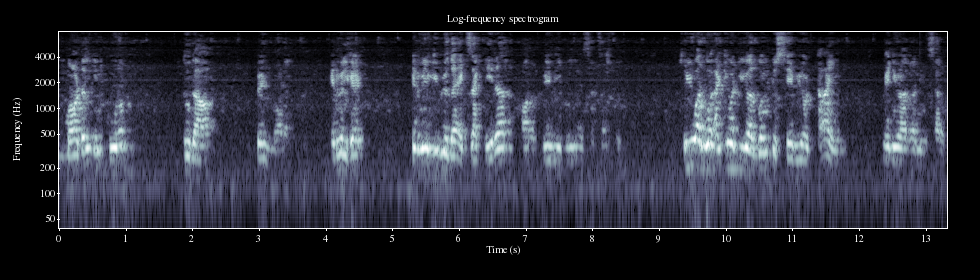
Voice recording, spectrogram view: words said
model in Curam, do the build model. It will get it will give you the exact error or maybe it will be successful. So you are going ultimately you are going to save your time when you are running server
